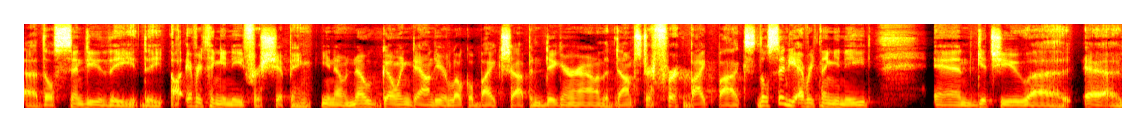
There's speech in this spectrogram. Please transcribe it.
Uh, they'll send you the the uh, everything you need for shipping. You know, no going down to your local bike shop and digging around in the dumpster for a bike box. They'll send you everything you need and get you uh, uh,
